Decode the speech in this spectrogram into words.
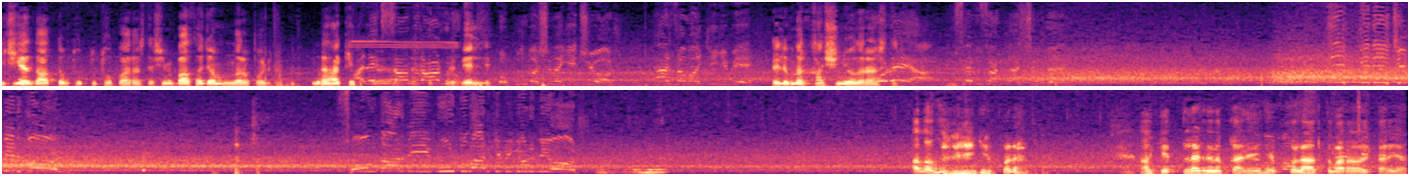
İki kez de attım tuttu topu arkadaşlar. Şimdi basacağım bunlara golü. Bunlar hak ettiler arkadaşlar belli. Belli bunlar kaşınıyorlar arkadaşlar. Son darbeyi vurdular gibi görünüyor. Da. Hak ettiler dedim kaleye girip gol attım arkadaşlar ya.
